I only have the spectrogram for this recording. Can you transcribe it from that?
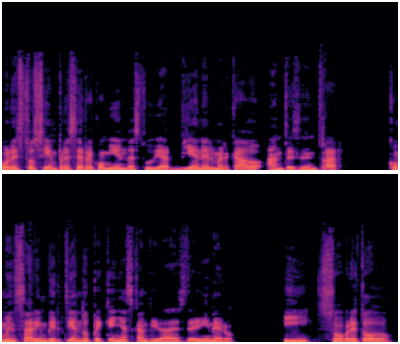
Por esto siempre se recomienda estudiar bien el mercado antes de entrar, comenzar invirtiendo pequeñas cantidades de dinero y, sobre todo,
